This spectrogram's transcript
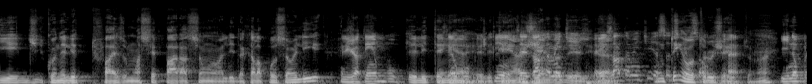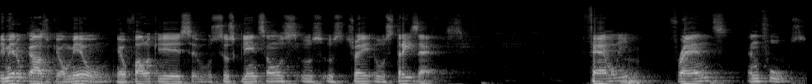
e de, quando ele faz uma separação ali daquela posição, ele. Ele já tem a book. Ele tem, ele tem, ele tem a é agenda dele. É exatamente isso. Não tem outro jeito, é. né? E no primeiro caso, que é o meu, eu falo que os seus clientes são os, os, os, os três Fs: Family, hum. Friends and Fools.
